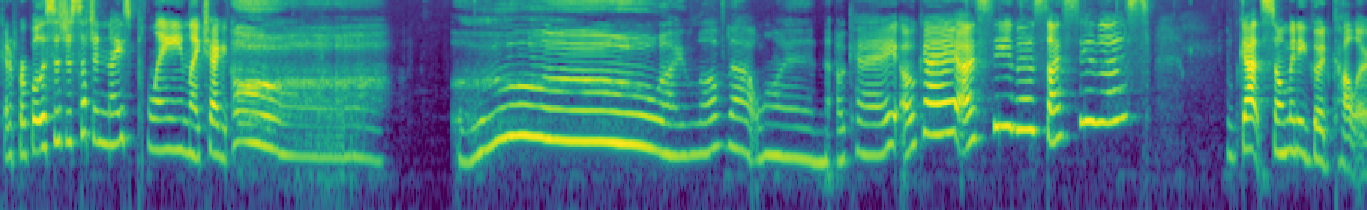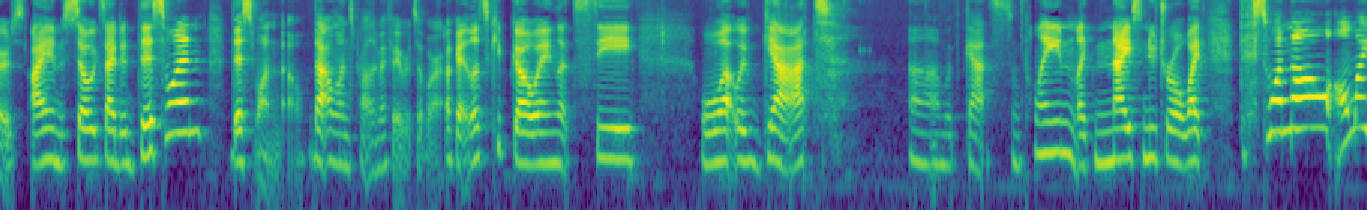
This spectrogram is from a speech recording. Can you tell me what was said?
got a purple. This is just such a nice plain, like shaggy. Oh, Ooh, I love that one. Okay, okay, I see this, I see this. We've got so many good colors. I am so excited. This one, this one though, that one's probably my favorite so far. Okay, let's keep going. Let's see what we've got. Um, we've got some plain, like nice neutral white. This one though, oh my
